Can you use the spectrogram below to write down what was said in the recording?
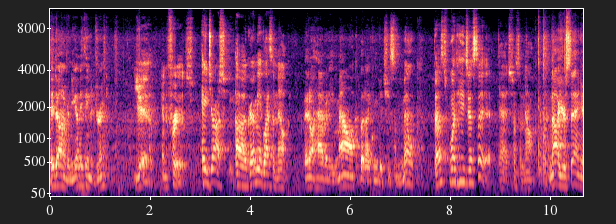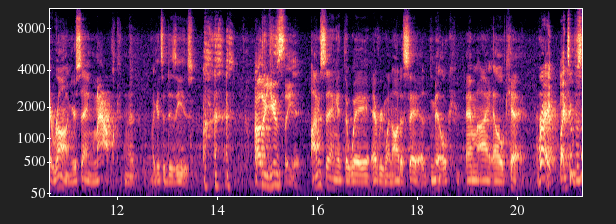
Hey, Donovan, you got anything to drink? Yeah, in the fridge. Hey, Josh, uh, grab me a glass of milk. They don't have any milk, but I can get you some milk. That's what he just said. Yeah, I just want some milk. No, you're saying it wrong. You're saying milk, like it's a disease. How do you say it? I'm saying it the way everyone ought to say it. Milk, M-I-L-K. Right, like 2%.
